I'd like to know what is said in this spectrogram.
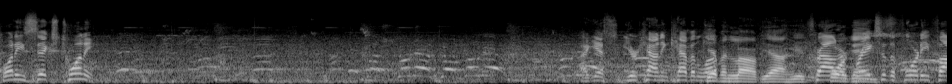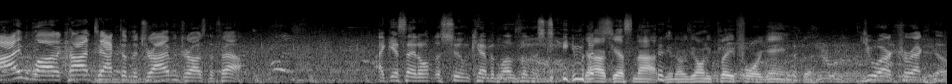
26 20. I guess you're counting Kevin Love. Kevin Love, yeah, he's Crowder breaks games. at the 45, a lot of contact on the drive and draws the foul. I guess I don't assume Kevin Love's on this team. No, I guess not. You know, he only played four games, but You are correct, though.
